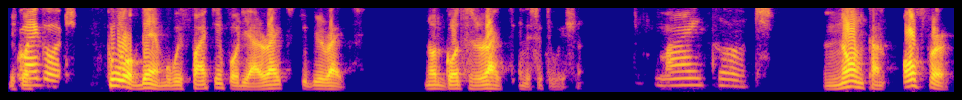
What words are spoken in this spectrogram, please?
because My God. two of them will be fighting for their right to be right, not God's right in the situation. My God. None can offer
